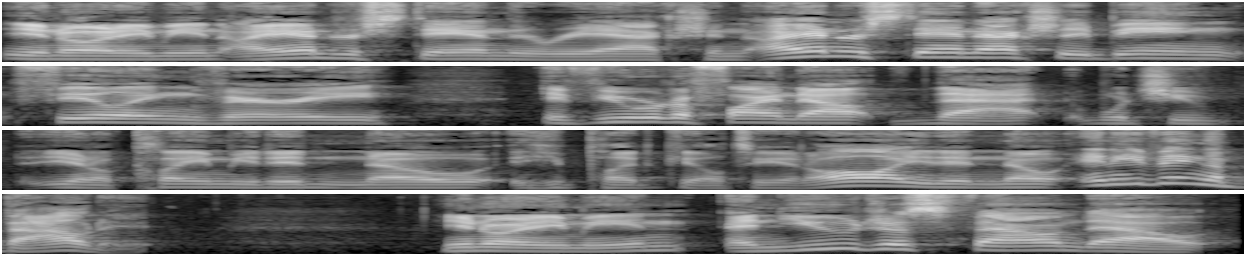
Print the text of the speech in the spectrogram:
you know what I mean. I understand the reaction. I understand actually being feeling very. If you were to find out that, which you you know claim you didn't know, he pled guilty at all, you didn't know anything about it. You know what I mean? And you just found out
